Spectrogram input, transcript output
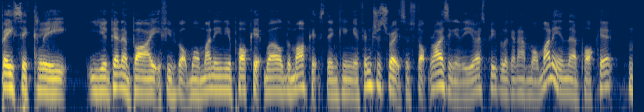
basically you're going to buy if you've got more money in your pocket. Well, the market's thinking if interest rates have stopped rising in the US, people are going to have more money in their pocket.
